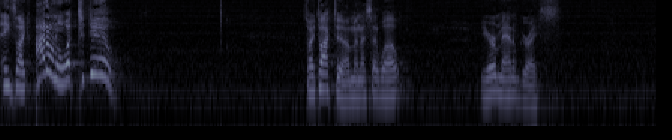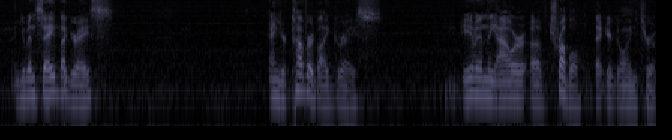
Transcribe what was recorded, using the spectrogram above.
he's like, I don't know what to do. So I talked to him and I said, Well, you're a man of grace. You've been saved by grace. And you're covered by grace, even in the hour of trouble that you're going through.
